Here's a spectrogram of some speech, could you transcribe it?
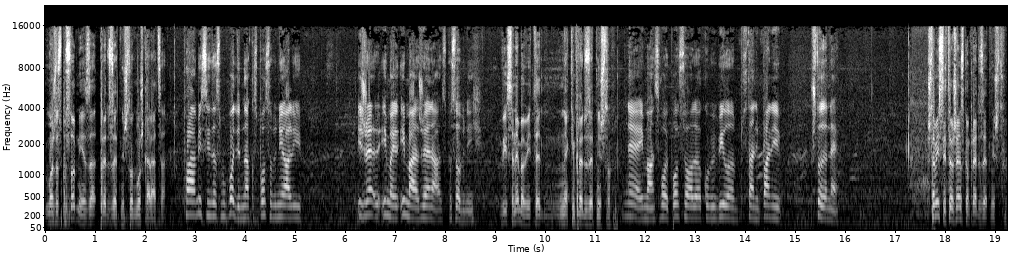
možda sposobnije za preduzetništvo od muškaraca? Pa mislim da smo podjednako sposobni, ali i žen, ima, ima žena sposobnijih. Vi se ne bavite nekim preduzetništvom. Ne, imam svoj posao, ali ako bi bilo stani pani, što da ne. Šta mislite o ženskom preduzetništvu?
